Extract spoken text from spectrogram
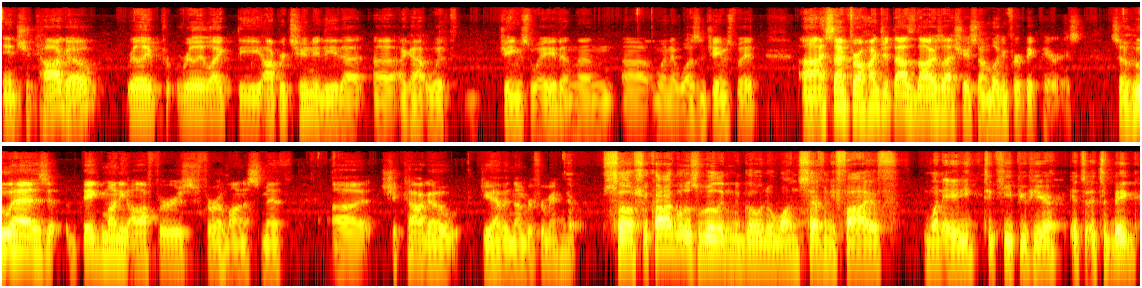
in Chicago. Really, really like the opportunity that uh, I got with James Wade, and then uh, when it wasn't James Wade. Uh, I signed for hundred thousand dollars last year, so I'm looking for a big pay raise. So who has big money offers for Alanna Smith? Uh, Chicago, do you have a number for me? So Chicago is willing to go to 175, 180 to keep you here. It's it's a big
